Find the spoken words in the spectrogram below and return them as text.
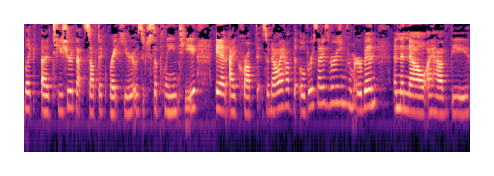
like a t-shirt that stopped like right here. It was just a plain tee and I cropped it. So now I have the oversized version from Urban and then now I have the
